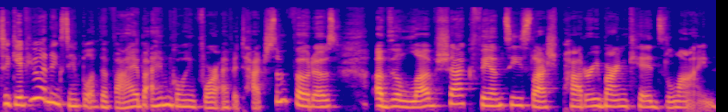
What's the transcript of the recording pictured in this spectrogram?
To give you an example of the vibe I am going for, I've attached some photos of the LoveShackFancy slash Pottery Barn Kids line.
